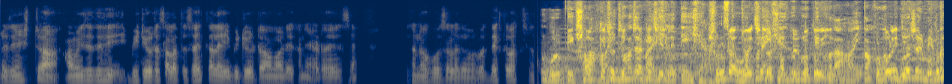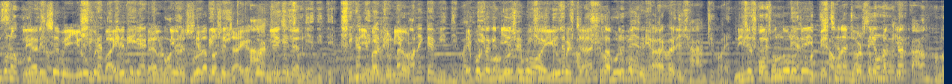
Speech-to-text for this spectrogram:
এই জিনিসটা আমি যদি ভিডিওটা চালাতে চাই, তাহলে এই ভিডিওটা আমার এখানে অ্যাড হয়ে গেছে। এখানে উপর চালাতে দেখতে পাচ্ছেন গ্রুপটি সবকিছু ঠিকঠাকই ছিল। শুরুটা হয়েছিল স্বপ্নের মতোই। খোলা হয় তখন ফুটবল ইতিহাসের প্রথম কোনো প্লেয়ার হিসেবে ইউরোপের বাইরে থেকে থেকে মেইন ব্যালন একদিন ডিওরের বলেন, সেরা দশে জায়গা করে নিয়েছিলেন নেইমার জুনিয়র। অনেকটা বৃদ্ধি পায় এরপর তাকে নিয়ে শুরু হয় ইউরোপের জায়ান্ট গ্রুপে মধ্যে কারাকারি। সাহায্য করে নিজের পছন্দ অনুযায়ী বেছে নেন বার্সেলোনাকে। কারণ হলো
